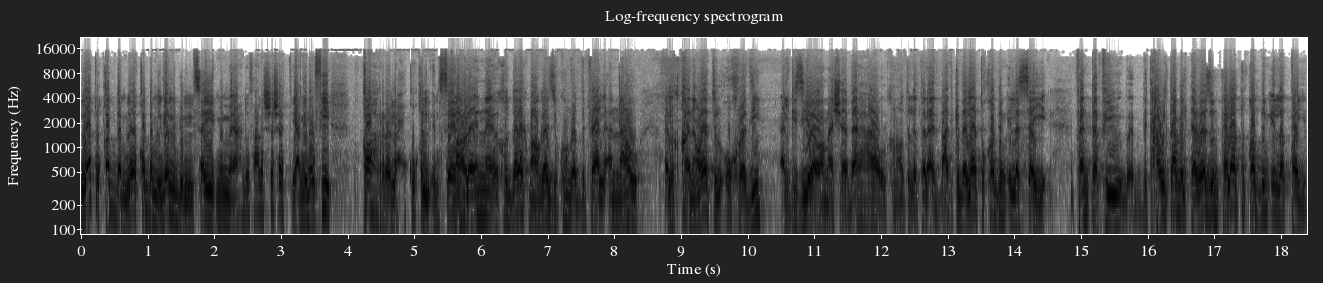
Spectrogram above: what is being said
لا تقدم لا يقدم الجانب السيء مما يحدث على الشاشات، يعني لو في قهر لحقوق الإنسان ما هو لأن خد بالك ما هو جايز يكون رد فعل أنه القنوات الأخرى دي الجزيرة وما شابهها والقنوات اللي طلعت بعد كده لا تقدم إلا السيء. فأنت في بتحاول تعمل توازن فلا تقدم إلا الطيب.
